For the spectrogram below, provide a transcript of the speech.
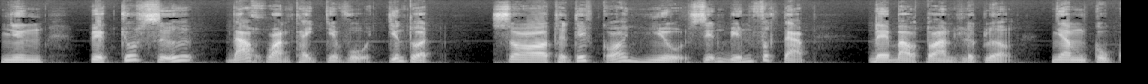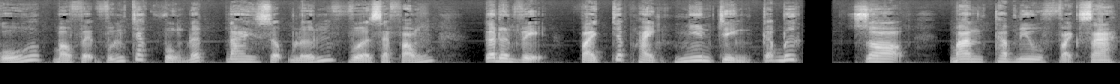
Nhưng việc chốt giữ đã hoàn thành nhiệm vụ chiến thuật. Do thời tiết có nhiều diễn biến phức tạp, để bảo toàn lực lượng nhằm củng cố bảo vệ vững chắc vùng đất đai rộng lớn vừa giải phóng, các đơn vị phải chấp hành nghiêm chỉnh các bước do Ban tham mưu vạch ra.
